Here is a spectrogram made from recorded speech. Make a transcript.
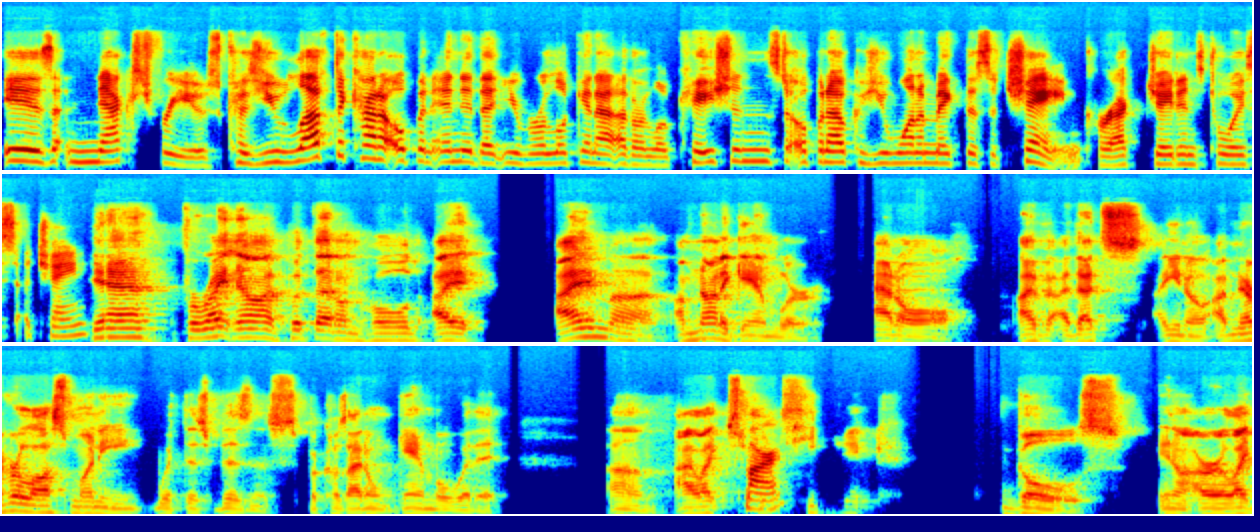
is next for you because you left it kind of open ended that you were looking at other locations to open up because you want to make this a chain, correct? Jayden's Toys a chain. Yeah, for right now, I put that on hold. I I'm uh I'm not a gambler at all. I've I- that's you know I've never lost money with this business because I don't gamble with it. Um, I like Smart. strategic goals, you know, or like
